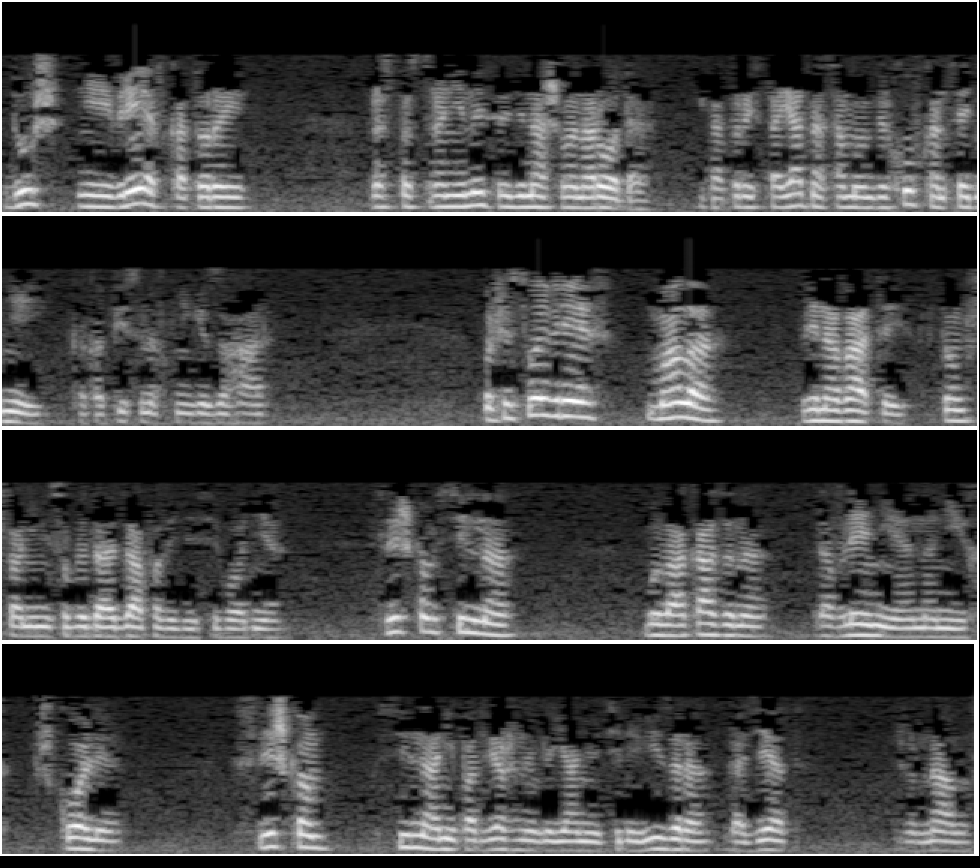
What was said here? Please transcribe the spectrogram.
душ неевреев, которые распространены среди нашего народа и которые стоят на самом верху в конце дней, как описано в книге Зогар. Большинство евреев мало виноваты в том, что они не соблюдают заповеди сегодня. Слишком сильно было оказано давление на них в школе, слишком сильно они подвержены влиянию телевизора, газет, журналов.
